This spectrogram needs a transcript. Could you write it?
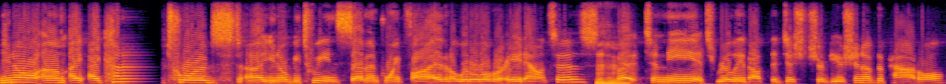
You know, um, I, I kind of towards uh, you know between 7.5 and a little over 8 ounces. Mhm. but to me it's really about the distribution of the paddle.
